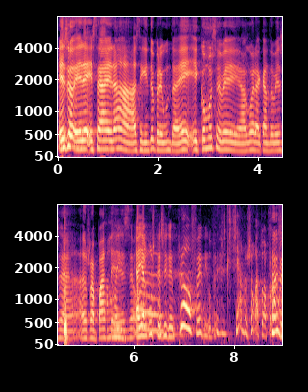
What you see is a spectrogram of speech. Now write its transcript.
Eso era, esa era a seguinte pregunta, eh? eh e como se ve agora cando ves a, aos rapaces? Ai, hai algúns que siguen, profe, digo, pero es que xa non son a tua profe.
